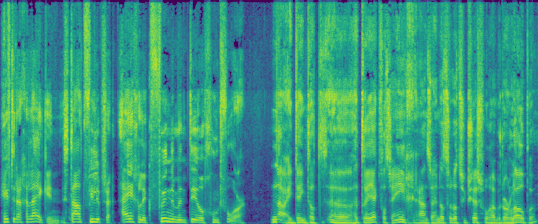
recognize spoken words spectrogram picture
Heeft u daar gelijk in? Staat er eigenlijk fundamenteel goed voor? Nou, ik denk dat uh, het traject wat ze ingegaan zijn, dat ze dat succesvol hebben doorlopen.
